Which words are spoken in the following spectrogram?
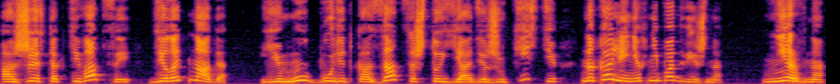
а жест активации делать надо. Ему будет казаться, что я держу кисти на коленях неподвижно, нервно,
